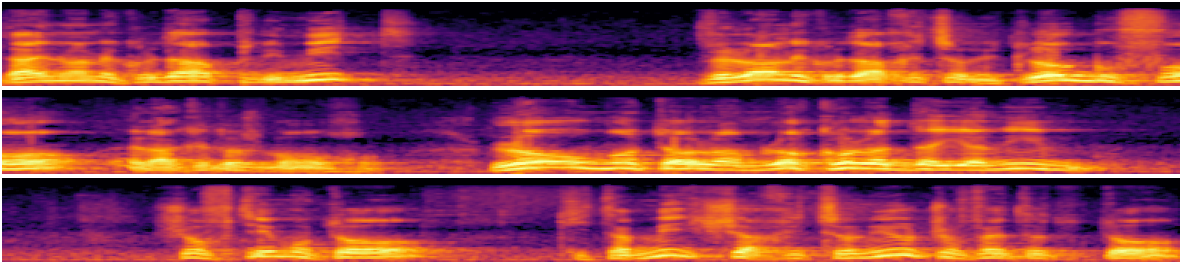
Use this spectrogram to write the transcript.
דהיינו הנקודה הפנימית ולא הנקודה החיצונית. לא גופו, אלא הקדוש ברוך הוא. לא אומות העולם, לא כל הדיינים שופטים אותו, כי תמיד כשהחיצוניות שופטת אותו,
